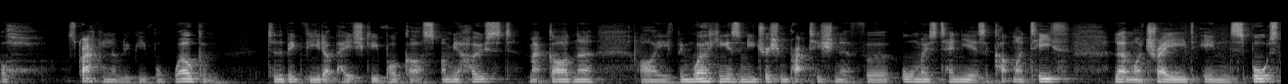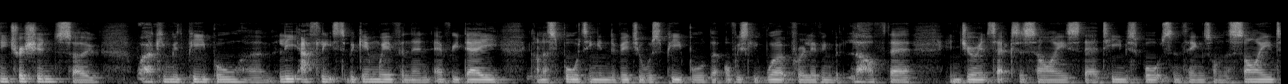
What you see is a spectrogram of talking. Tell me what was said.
Oh, it's cracking, lovely people. Welcome to the Big Feed Up HQ podcast. I'm your host, Matt Gardner. I've been working as a nutrition practitioner for almost 10 years. I cut my teeth learnt my trade in sports nutrition, so working with people, um, elite athletes to begin with, and then everyday kind of sporting individuals, people that obviously work for a living but love their endurance exercise, their team sports and things on the side.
